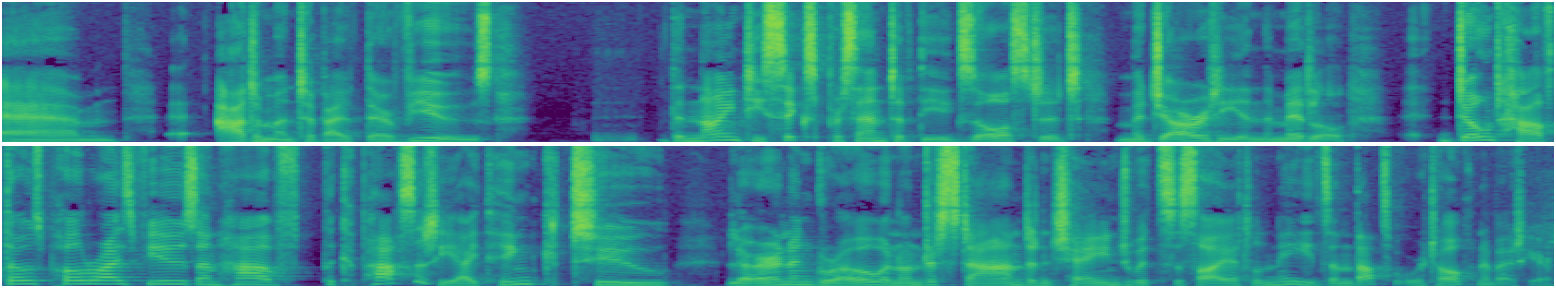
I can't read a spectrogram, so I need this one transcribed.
um, adamant about their views. The 96% of the exhausted majority in the middle don't have those polarized views and have the capacity, I think, to learn and grow and understand and change with societal needs. And that's what we're talking about here.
